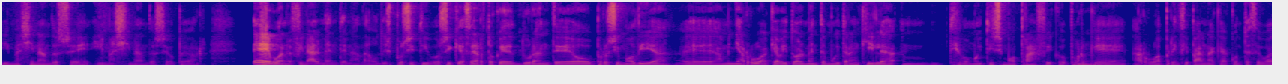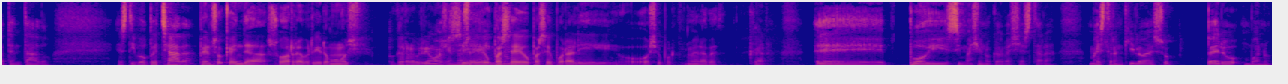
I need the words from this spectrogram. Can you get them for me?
imaginándose, imaginándose o peor. E, bueno, finalmente, nada, o dispositivo sí que é certo que durante o próximo día eh, a miña rúa, que habitualmente moi tranquila, mm, tivo moitísimo tráfico porque mm. a rúa principal na que aconteceu o atentado estivo pechada. Penso que aínda só reabriron hoxe. O que reabriron hoxe, non sí, sei. Eu pasei, eu pasei por ali hoxe por primeira vez. Claro. Eh, pois imagino que agora xa estará máis tranquilo a eso, pero bueno,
